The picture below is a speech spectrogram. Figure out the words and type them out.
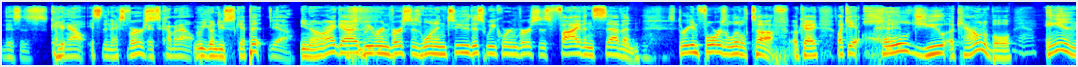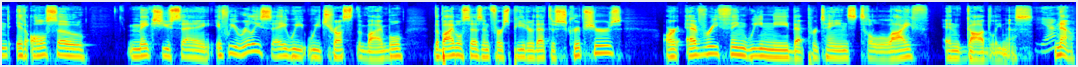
this is coming Here- out. It's the next verse. It's coming out. Were you going to do skip it? Yeah. You know, all right, guys, we were in verses one and two. This week we're in verses five and seven. Three and four is a little tough. Okay. Like it holds you accountable Yeah. and it also makes you say, if we really say we we trust the Bible, the Bible says in First Peter that the scriptures are everything we need that pertains to life and godliness. Yeah. Now,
